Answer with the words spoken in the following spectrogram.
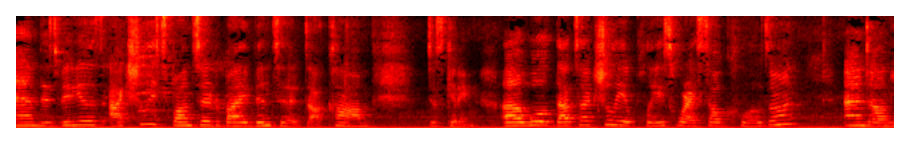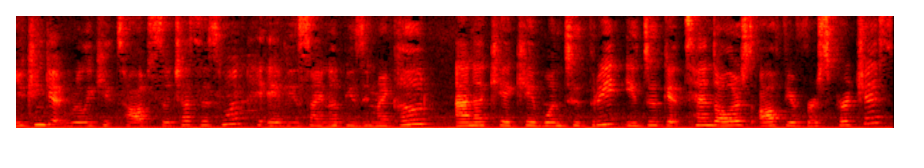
And this video is actually sponsored by vinted.com just kidding. Uh, well that's actually a place where I sell clothes on and um, you can get really cute tops such as this one if you sign up using my code ANAKK123 you do get $10 off your first purchase.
